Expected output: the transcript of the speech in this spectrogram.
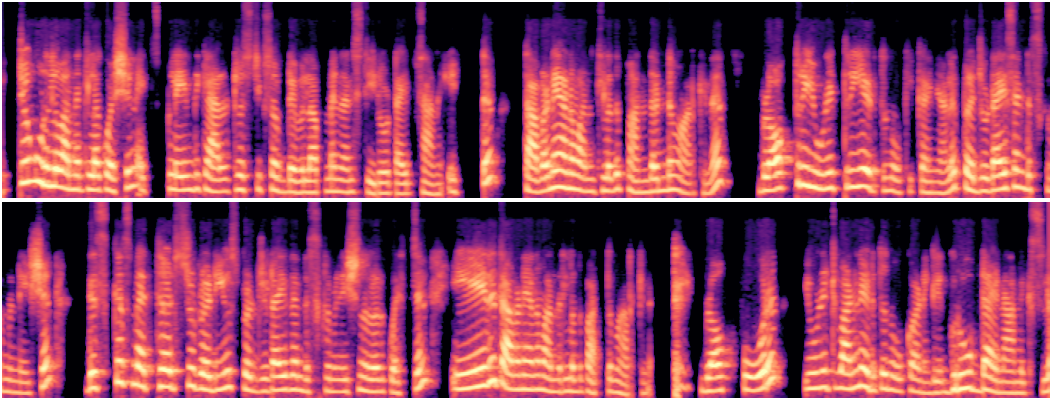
ഏറ്റവും കൂടുതൽ വന്നിട്ടുള്ള question explain the characteristics of development and stereotypes ആണ്. എട്ട് തവണയാണ് വന്നിട്ടുള്ളത് പന്ത്രണ്ട് മാർക്കിന് ബ്ലോക്ക് ത്രീ യൂണിറ്റ് ത്രീ എടുത്ത് നോക്കിക്കഴിഞ്ഞാൽ prejudice and discrimination discuss methods to reduce prejudice and discrimination എന്നുള്ള ഒരു ക്വസ്റ്റ്യൻ ഏഴ് തവണയാണ് വന്നിട്ടുള്ളത് പത്ത് മാർക്കിന് ബ്ലോക്ക് ഫോർ യൂണിറ്റ് വൺ എടുത്ത് നോക്കുകയാണെങ്കിൽ ഗ്രൂപ്പ് ഡൈനാമിക്സിൽ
